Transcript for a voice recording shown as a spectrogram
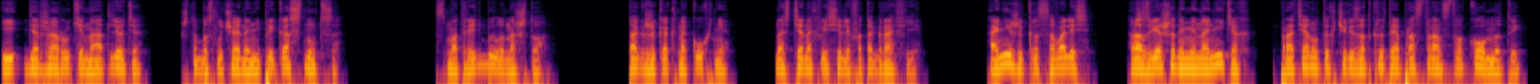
и держа руки на отлете, чтобы случайно не прикоснуться. Смотреть было на что. Так же, как на кухне, на стенах висели фотографии. Они же красовались развешанными на нитях, протянутых через открытое пространство комнаты,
